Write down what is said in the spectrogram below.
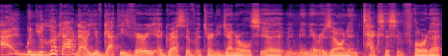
I, when you look out now, you've got these very aggressive attorney generals uh, in, in Arizona and Texas and Florida,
